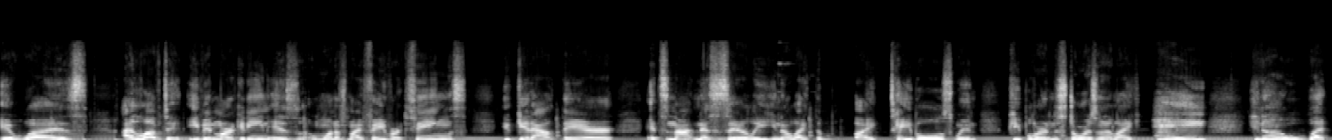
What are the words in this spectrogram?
It was, I loved it. Event marketing is one of my favorite things. You get out there, it's not necessarily, you know, like the like tables when people are in the stores and they're like, hey, you know, what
